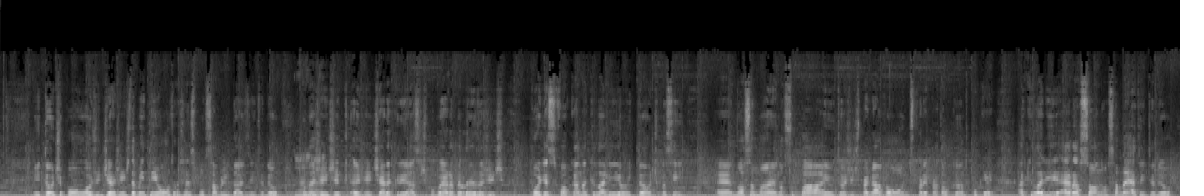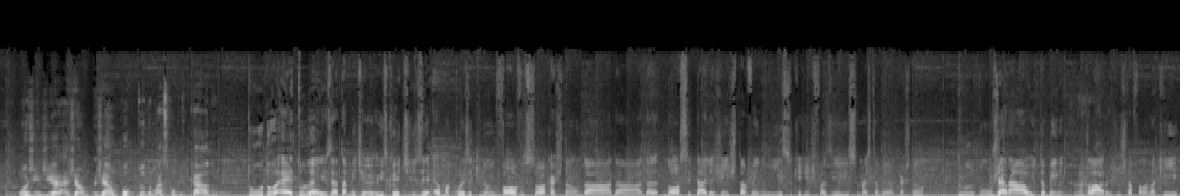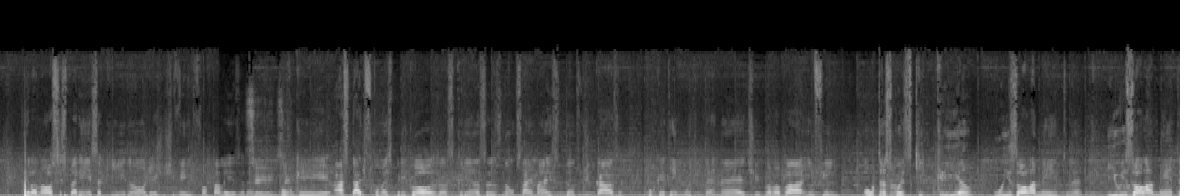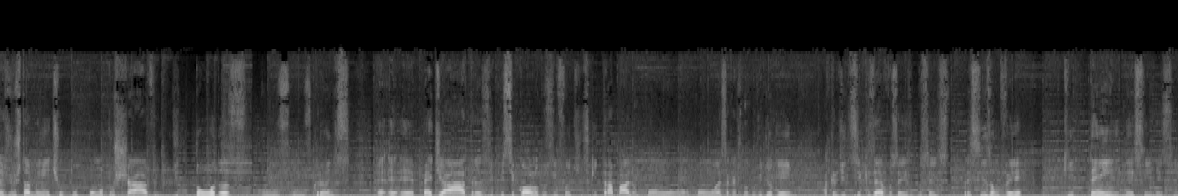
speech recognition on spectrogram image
Então, tipo, hoje em dia a gente também tem outras responsabilidades, entendeu? Quando a gente, a gente era criança, tipo, era beleza, a gente podia se focar naquilo ali, ou então, tipo assim, é, nossa mãe, nosso pai, ou então a gente pegava ônibus para ir pra tal canto, porque aquilo ali era só a nossa meta, entendeu? Hoje em dia já, já é um pouco tudo mais complicado. tudo é, tudo é, exatamente. É isso que eu ia te dizer. É uma coisa que não envolve só a questão da, da, da nossa idade, a gente tá vendo isso, que a gente fazia isso, mas também a questão do, do geral. E também, Aham. claro, a gente tá falando aqui pela nossa experiência aqui onde a gente vive, Fortaleza, né? Sim, sim. porque a cidade ficou mais perigosa, as crianças não saem mais tanto de casa, porque tem muita internet, blá blá blá, enfim, outras Aham. coisas que criam o isolamento, né? E o isolamento é justamente o ponto-chave de todos os, os grandes é, é, é, pediatras e psicólogos infantis que trabalham com, com essa questão do videogame. Acredite se quiser, vocês, vocês precisam ver que tem nesse, nesse,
